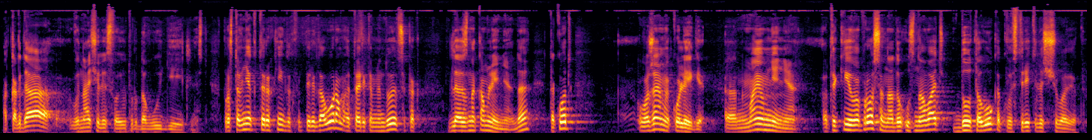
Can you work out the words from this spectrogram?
А когда вы начали свою трудовую деятельность? Просто в некоторых книгах по переговорам это рекомендуется как для ознакомления. Да? Так вот, уважаемые коллеги, э, мое мнение, такие вопросы надо узнавать до того, как вы встретились с человеком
